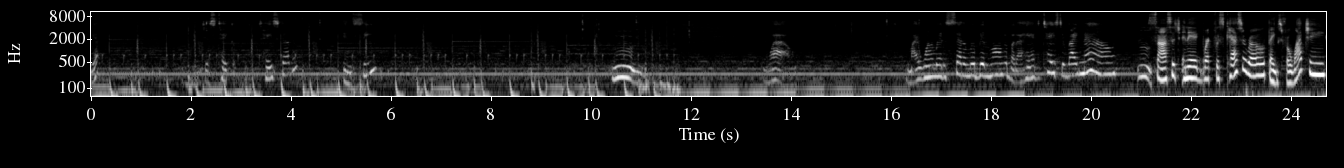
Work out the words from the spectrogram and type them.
Yep. Let me just take a taste of it and see. Mmm. Wow. Might want to let it set a little bit longer, but I had to taste it right now. Mm. Sausage and egg breakfast casserole. Thanks for watching.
